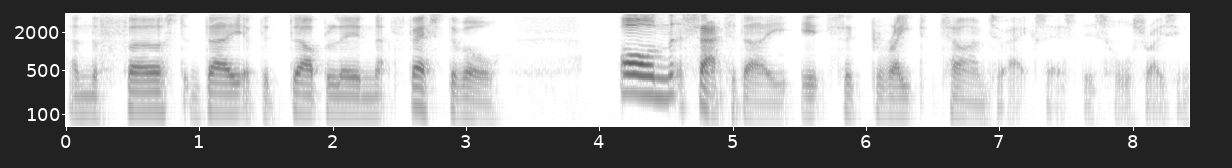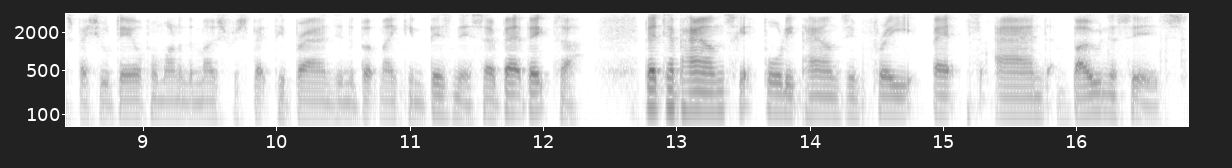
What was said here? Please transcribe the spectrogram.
and the first day of the Dublin Festival. On Saturday, it's a great time to access this horse racing special deal from one of the most respected brands in the bookmaking business. So, Bet Victor. Bet £10, get £40 in free bets and bonuses.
